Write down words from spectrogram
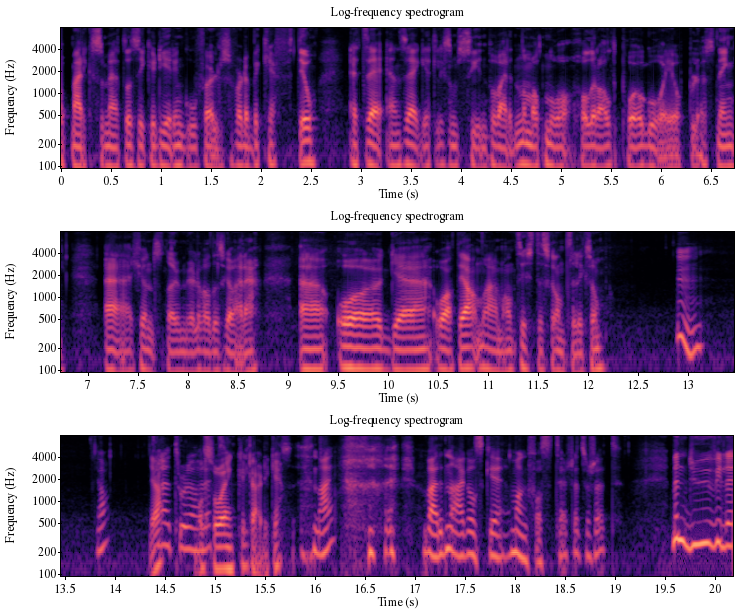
oppmerksomhet og sikkert gir en god følelse. For det bekrefter jo et, ens eget liksom, syn på verden om at nå holder alt på å gå i oppløsning. Eh, kjønnsnormer eller hva det skal være. Eh, og, eh, og, at ja, nå er man siste skanse, liksom. Mm. Ja, og så enkelt er det ikke. Nei. Verden er ganske mangefasettert, rett og slett. Men du ville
